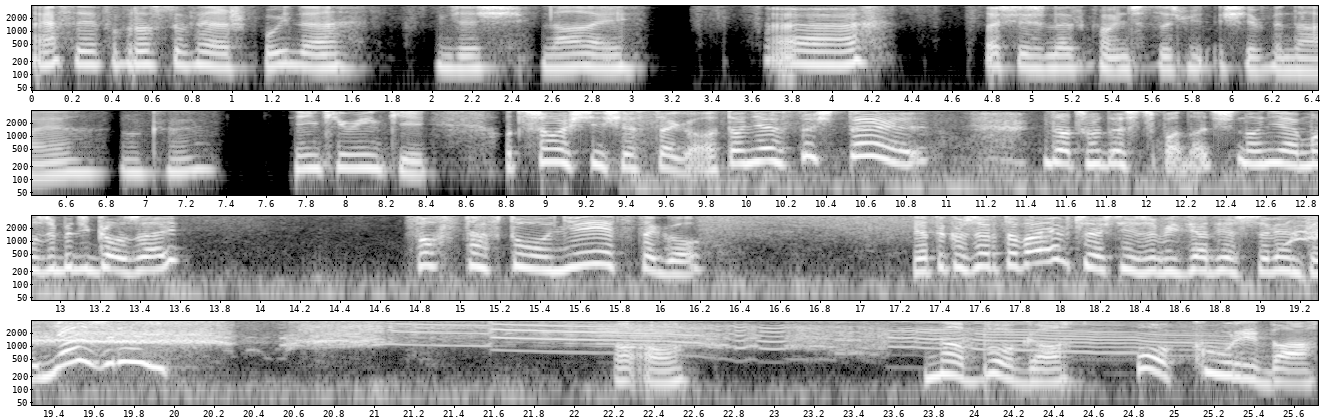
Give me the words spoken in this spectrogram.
A ja sobie po prostu, wiesz, pójdę gdzieś dalej. Eee, to się źle skończy, coś mi się wydaje. Okej. Tinky Winky, otrząśnij się z tego, to nie jesteś ty! Zaczął deszcz padać, no nie, może być gorzej. Zostaw to, nie jedz tego! Ja tylko żartowałem wcześniej, żebyś zjadł jeszcze więcej. Nie żryj! O, o. Na Boga! O kurwa!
